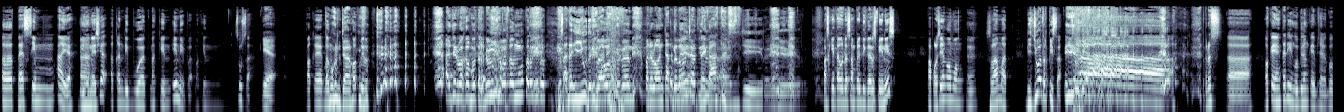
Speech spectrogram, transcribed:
eh, tes SIM A ya di Ah. Indonesia akan dibuat makin ini Pak, makin susah. Iya. Pakai bangun jalan Hot Wheel. Anjir bakal muter dulu Iya, bakal muter gitu. Terus ada hiu dari bawah gitu kan. pada loncat Ada gitu loncat ya, naik gitu. ke atas. Anjir, anjir. Pas kita udah sampai di garis finish, Pak polisi ngomong, Eh. "Selamat, dijual terpisah." Iya. Terus eh Oke yang tadi yang gue bilang kayak misalnya gue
